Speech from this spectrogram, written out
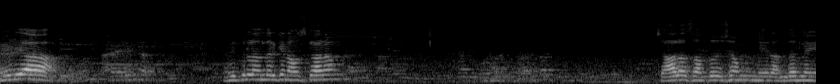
మీడియా మిత్రులందరికీ నమస్కారం. చాలా సంతోషం మీరందరినీ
